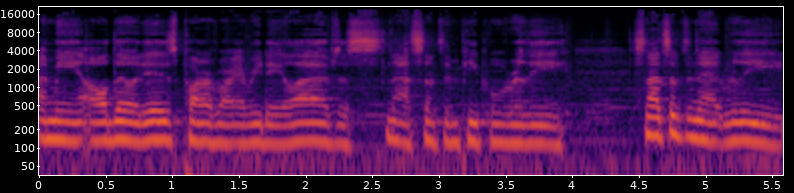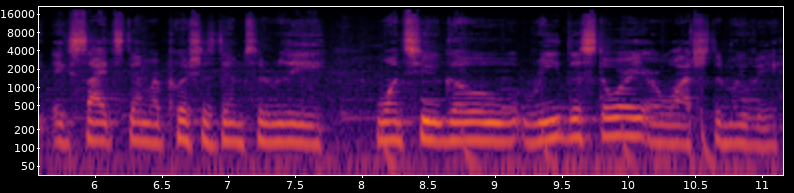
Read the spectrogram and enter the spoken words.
I mean, although it is part of our everyday lives, it's not something people really, it's not something that really excites them or pushes them to really want to go read the story or watch the movie.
